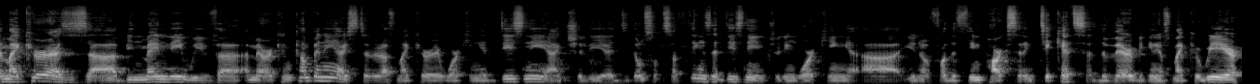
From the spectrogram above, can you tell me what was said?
uh, my career has uh, been mainly with uh, American company. I started off my career working at Disney. I actually uh, did all sorts of things at Disney, including working uh, you know for the theme park selling tickets at the very beginning of my career,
